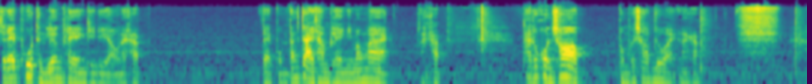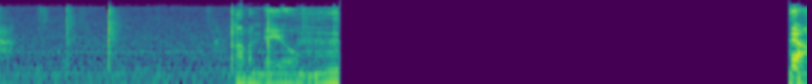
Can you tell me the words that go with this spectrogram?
จะได้พูดถึงเรื่องเพลงทีเดียวนะครับ แต่ผมตั้งใจทำเพลงนี้มาก ๆนะครับ ถ้าทุกคนชอบ ผมก็ชอบด้วยนะครับรอบวันบิวอืมได้เหรอ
